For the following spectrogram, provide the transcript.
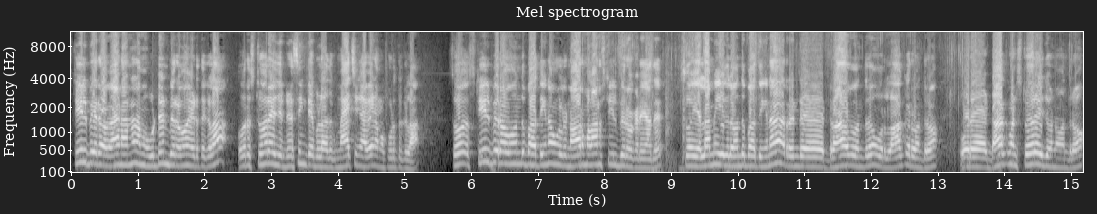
ஸ்டீல் பீரோ வேணாம்னா நம்ம உட்டன் பீரோவும் எடுத்துக்கலாம். ஒரு ஸ்டோரேஜ் ட்ரெஸ்ஸிங் டேபிள் அதுக்கு மேட்சிங்காகவே நம்ம கொடுத்துக்கலாம். ஸோ ஸ்டீல் பீரோ வந்து பார்த்தீங்கன்னா உங்களுக்கு நார்மலான ஸ்டீல் பீரோ கிடையாது. ஸோ எல்லாமே இதில் வந்து பார்த்தீங்கன்னா ரெண்டு ட்ராவ் வந்துடும் ஒரு லாக்கர் வந்துடும் ஒரு டாக்குமெண்ட் ஸ்டோரேஜ் ஒன்று வந்துடும்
